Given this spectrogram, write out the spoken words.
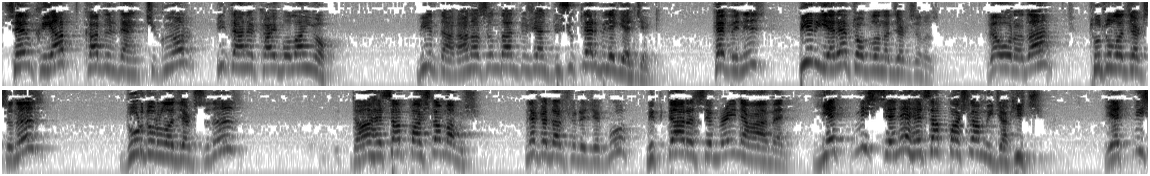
Sevkiyat kabirden çıkıyor. Bir tane kaybolan yok. Bir tane anasından düşen düşükler bile gelecek. Hepiniz bir yere toplanacaksınız. Ve orada tutulacaksınız. Durdurulacaksınız. Daha hesap başlamamış. Ne kadar sürecek bu? Miktarı seb'ine amen. 70 sene hesap başlamayacak hiç. 70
